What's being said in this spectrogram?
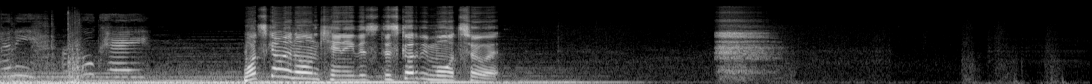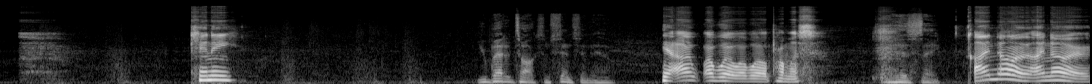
Kenny, are you okay? What's going on, Kenny? There's, there's got to be more to it. Kenny? You better talk some sense into him. Yeah, I, I will, I will, I promise. For his sake. I know, I know.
